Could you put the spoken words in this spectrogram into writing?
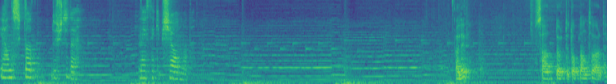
Yanlışlıkla düştü de. Neyse ki bir şey olmadı. Alev, saat dörtte toplantı vardı.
